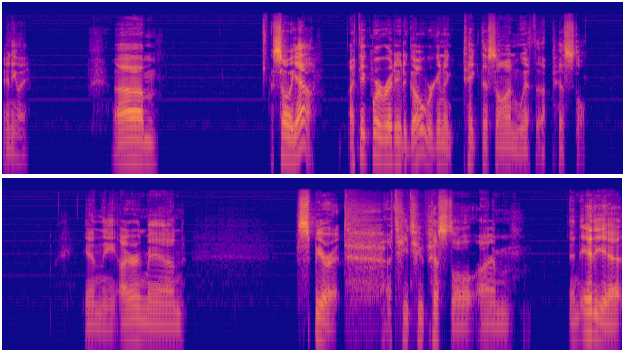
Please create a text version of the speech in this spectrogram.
Anyway. Um, so yeah, I think we're ready to go. We're going to take this on with a pistol. In the Iron Man Spirit, a T2 pistol, I'm an idiot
